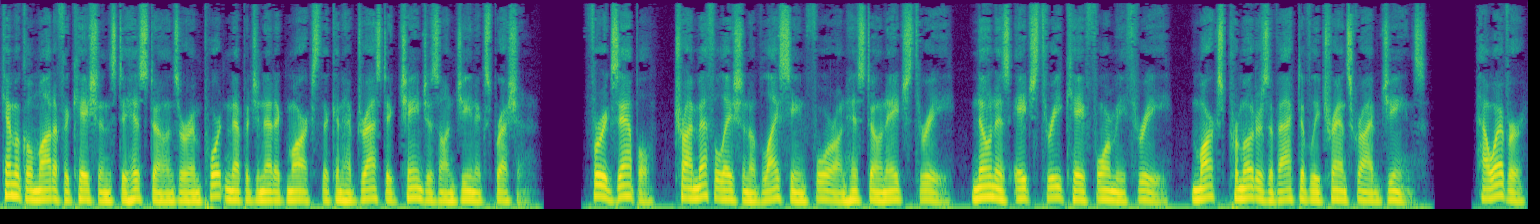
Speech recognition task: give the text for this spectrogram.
Chemical modifications to histones are important epigenetic marks that can have drastic changes on gene expression. For example, trimethylation of lysine 4 on histone H3, known as H3K4Me3, marks promoters of actively transcribed genes. However,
